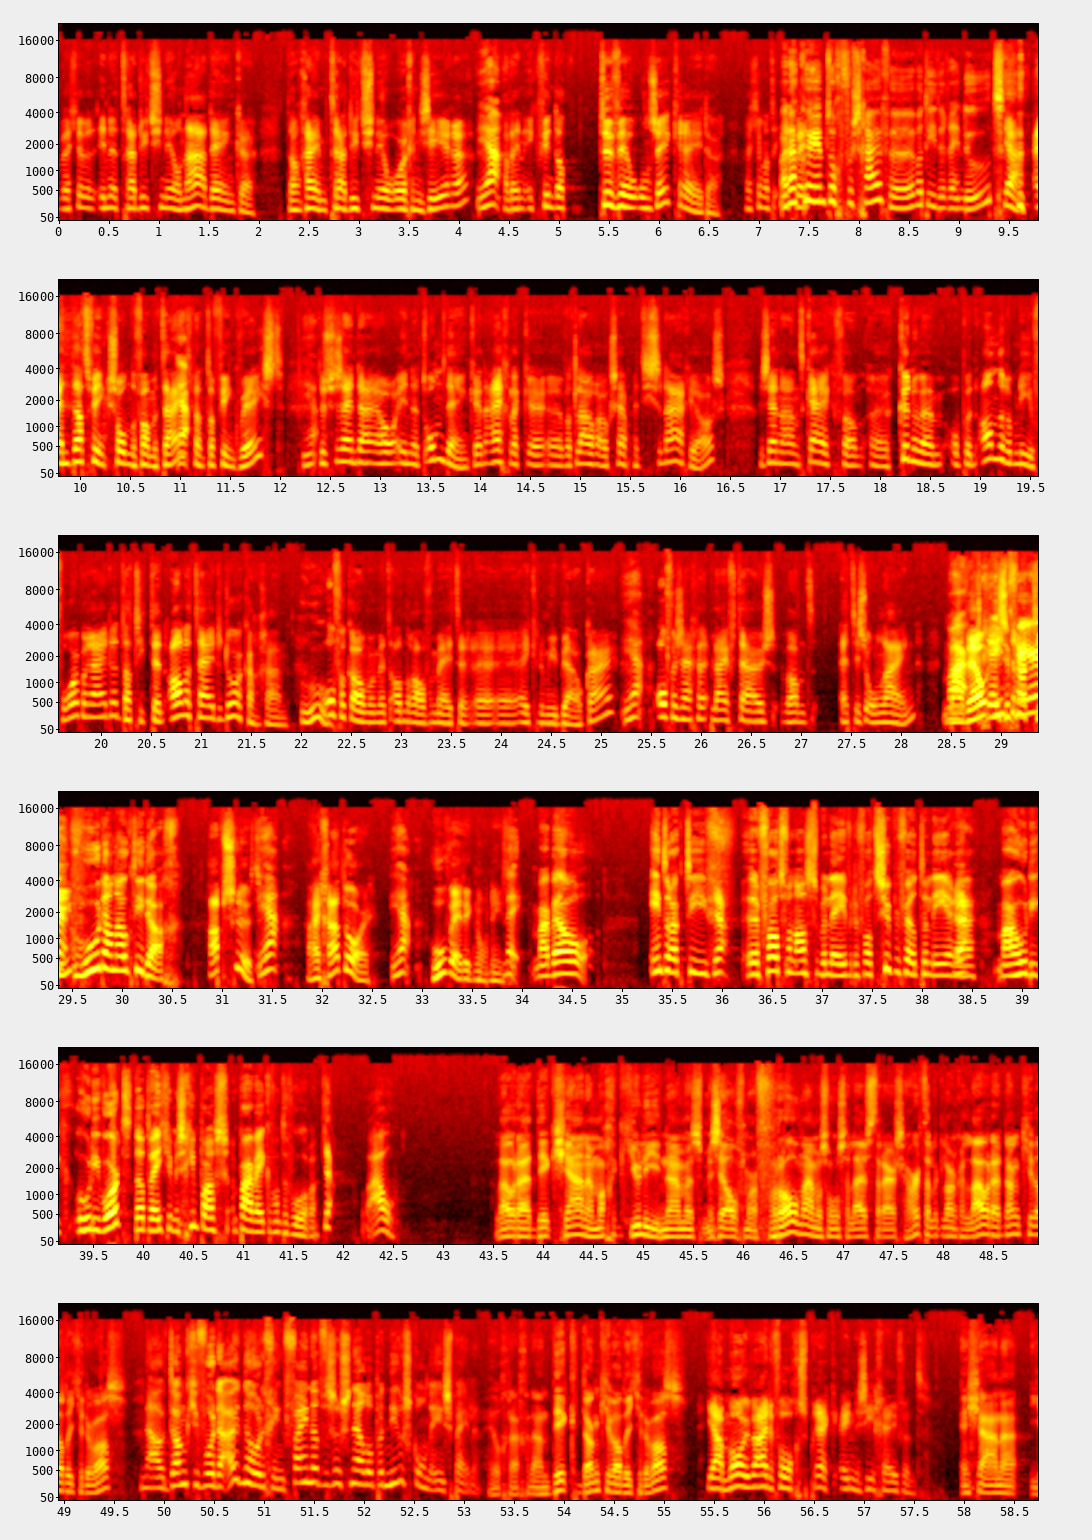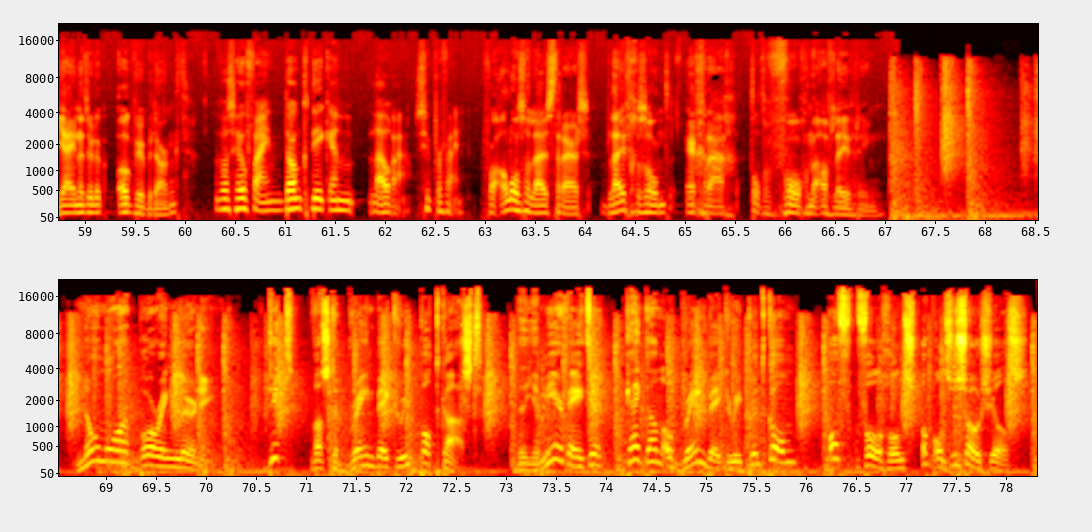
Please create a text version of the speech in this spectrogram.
weet je, in het traditioneel nadenken, dan ga je hem traditioneel organiseren. Ja. Alleen ik vind dat te veel onzekerheden. Weet je, want maar dan kun je hem toch verschuiven, wat iedereen doet? Ja, en dat vind ik zonde van mijn tijd, want dat vind ik waste. Ja. Dus we zijn daar al in het omdenken. En eigenlijk, uh, wat Laura ook zegt met die scenario's, we zijn aan het kijken van, uh, kunnen we hem op een andere manier voorbereiden, dat hij ten alle tijden door kan gaan. Oeh. Of we komen met anderhalve meter uh, economie bij elkaar. Ja. Of we zeggen, blijf thuis, want het is online. Maar, maar wel interactief. hoe dan ook die dag. Absoluut. Ja. Hij gaat door. Ja. Hoe weet ik nog niet. Nee, maar wel interactief. Ja. Er valt van alles te beleven. Er valt superveel te leren. Maar hoe die, hoe die wordt, dat weet je misschien pas een paar weken van tevoren. Ja. Wauw. Laura, Dick, Sjane, mag ik jullie namens mezelf, maar vooral namens onze luisteraars hartelijk danken. Laura, dankjewel dat je er was. Nou, dank je voor de uitnodiging. Fijn dat we zo snel op het nieuws konden inspelen. Heel graag gedaan. Dick, dankjewel dat je er was. Ja, mooi, waardevol gesprek, energiegevend. En Sjane, jij natuurlijk ook weer bedankt. Het was heel fijn. Dank Dick en Laura. Super fijn. Voor al onze luisteraars, blijf gezond en graag tot de volgende aflevering. No more boring learning. Dit was de Brain Bakery podcast. Wil je meer weten? Kijk dan op brainbakery.com of volg ons op onze socials.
